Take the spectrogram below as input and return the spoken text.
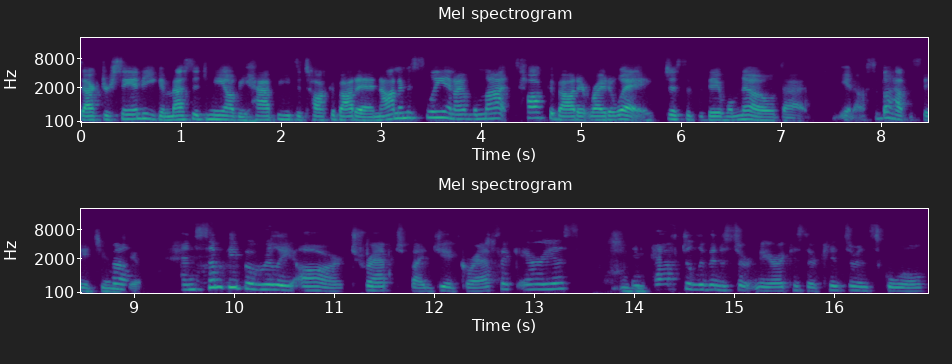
Dr sandy you can message me. I'll be happy to talk about it anonymously and i will not talk about it right away just that they will know that you know so they'll have to stay tuned Well, too And some people really are trapped by geographic areas. Mhm. They have to live in a certain area because their kids are in school.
